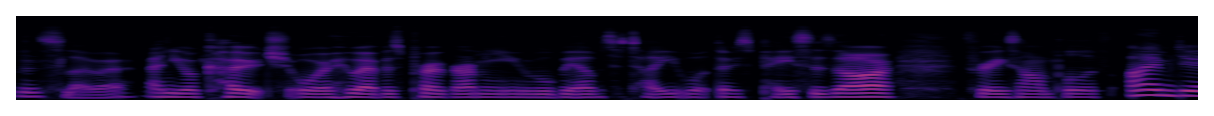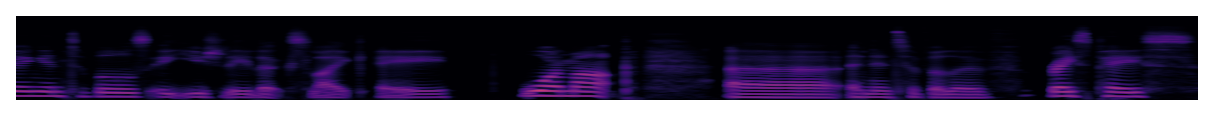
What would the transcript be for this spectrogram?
then slower. And your coach or whoever's programming you will be able to tell you what those paces are. For example, if I'm doing intervals, it usually looks like a warm up, uh, an interval of race pace,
